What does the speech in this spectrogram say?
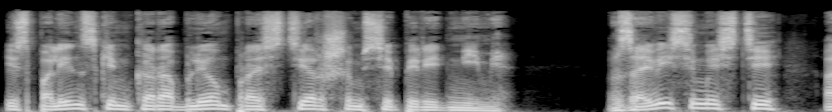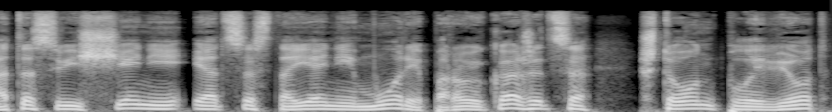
исполинским кораблем, простершимся перед ними. В зависимости от освещения и от состояния моря порой кажется, что он плывет,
